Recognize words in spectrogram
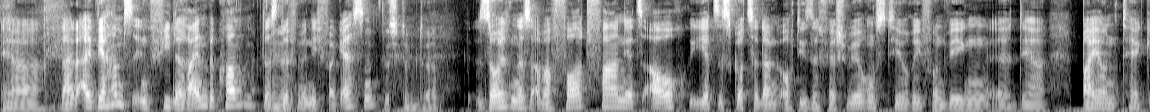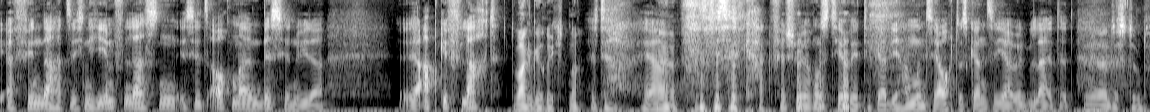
Ja, leider. Wir haben es in viele reinbekommen, das ja. dürfen wir nicht vergessen. Das stimmt, ja. Sollten es aber fortfahren jetzt auch. Jetzt ist Gott sei Dank auch diese Verschwörungstheorie von wegen äh, der BioNTech-Erfinder hat sich nicht impfen lassen, ist jetzt auch mal ein bisschen wieder ja, äh, abgeflacht. War ein Gerücht, ne? Ja, ja. Das, diese Kack-Verschwörungstheoretiker, die haben uns ja auch das ganze Jahr begleitet. Ja, das stimmt.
